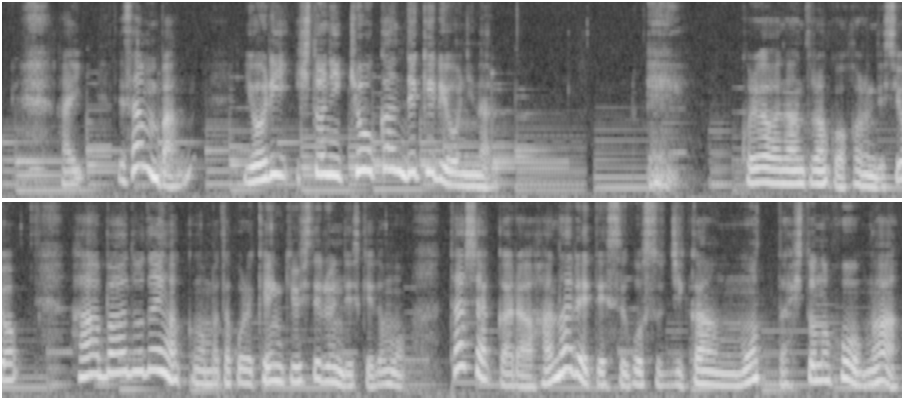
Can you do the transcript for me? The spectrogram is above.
はい、で3番。より人に共感できるようになる。これはなんとなくわかるんですよ。ハーバード大学がまたこれ研究してるんですけども他者から離れて過ごす時間を持った人の方が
